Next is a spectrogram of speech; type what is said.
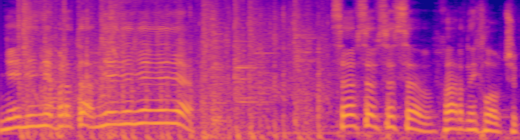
Ні-ні-ні, братан, ні-ні-ні-ні-ні. Все, все, все, все, гарний хлопчик.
